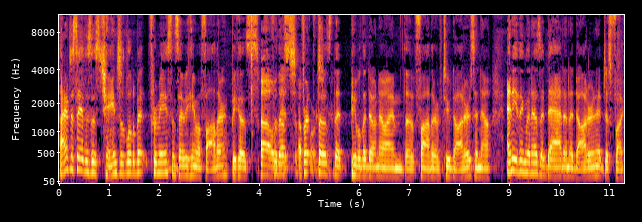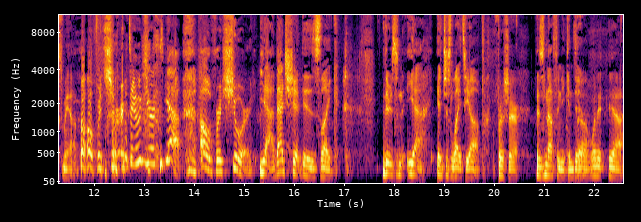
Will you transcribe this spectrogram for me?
I have to say this has changed a little bit for me since I became a father because Oh, for those for course, those yeah. that people that don't know, I'm the father of two daughters, and now anything that has a dad and a daughter in it just fucks me up. Oh, for sure, dude. You're yeah. Oh, for sure. Yeah, that shit is like. There's yeah, it just lights you up. for sure. There's nothing you can do. So when it, yeah,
